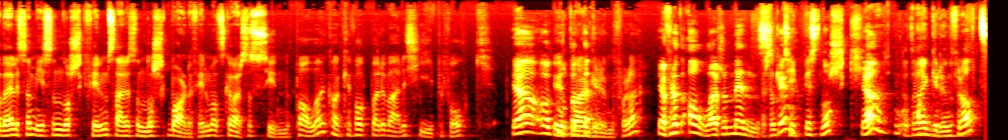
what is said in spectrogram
av det. liksom I sånn norsk film så er det sånn norsk barnefilm at det skal være så synd på alle. Kan ikke folk bare være kjipe folk? Ja, og Uten å ha en grunn for det? Ja, for at alle er så Det er så typisk norsk. Ja. At det er en grunn for alt.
